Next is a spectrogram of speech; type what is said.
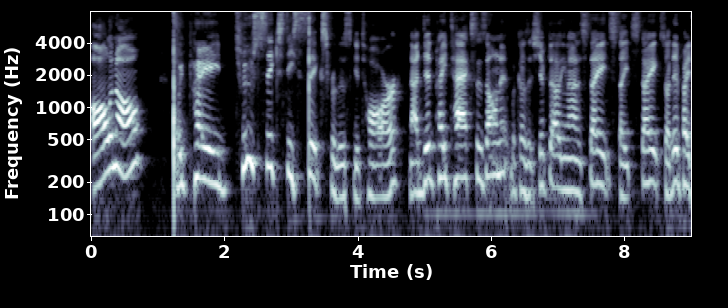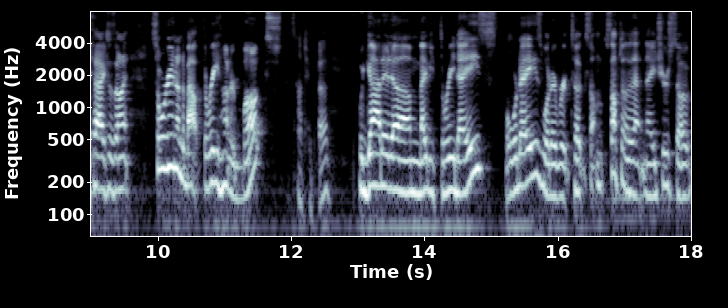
all in all, we paid two sixty six for this guitar. Now I did pay taxes on it because it shipped out of the United States, state state. So I did pay taxes on it. So we're in at about three hundred bucks. That's not too bad. We got it um, maybe three days, four days, whatever it took, something something of that nature. So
